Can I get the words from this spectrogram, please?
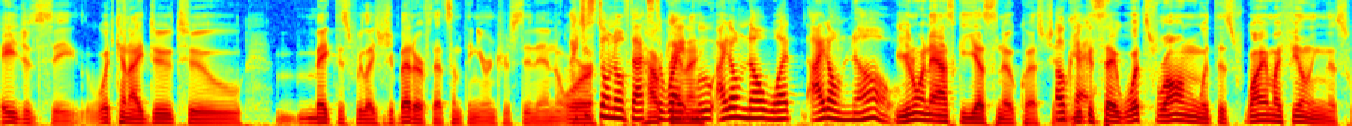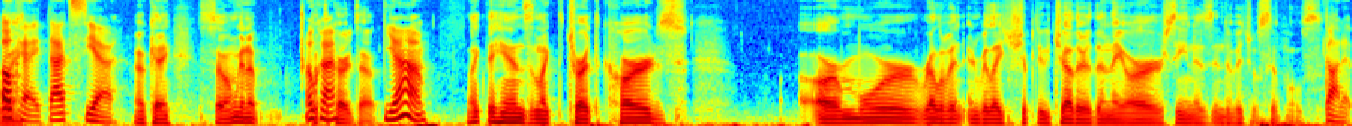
agency what can i do to make this relationship better if that's something you're interested in or I just don't know if that's the right I- move. I don't know what I don't know. you don't want to ask a yes no question Okay. you could say what's wrong with this why am i feeling this way Okay, that's yeah. okay so i'm gonna put Okay. the cards out Yeah. like the hands and like the chart, the cards are more relevant in relationship to each other than they are seen as individual symbols. Got it.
